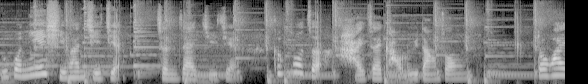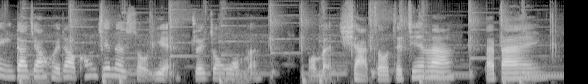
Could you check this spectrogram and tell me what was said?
如果你也喜欢极简，正在极简。更或者还在考虑当中，都欢迎大家回到空间的首页，追踪我们。我们下周再见啦，拜拜。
